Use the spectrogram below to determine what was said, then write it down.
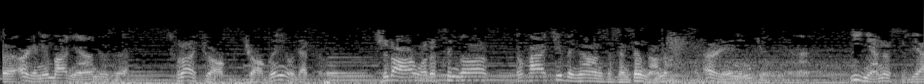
呃，二零零八年就是除了脚脚跟有点疼，其他我的身高都还基本上是很正常的。二零零九年一年的时间，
